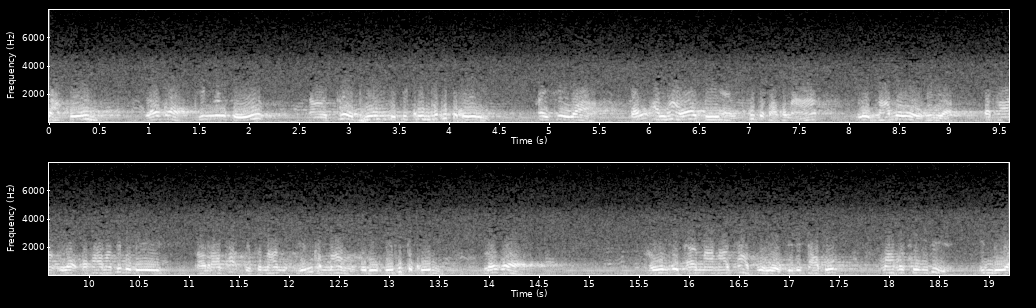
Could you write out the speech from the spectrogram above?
กักปูนแล้วก็พิมพ์หนังสือเชื่อทูลสุติคุณพระพุทธองค์ให้ชื่อว่า 2,500 ปีแห่งพุทธศาสนาลุ่มน้ำโลกเนี่ยประธานประธานาธิบดี ราชกิจนันเขียนคำนำสรุปีพุทธคุณ แล้วก็เชิญผู้แทนนานาชาติทั่วโลกที่เป็นชาวพุทธมาประชุมที่อินเดีย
